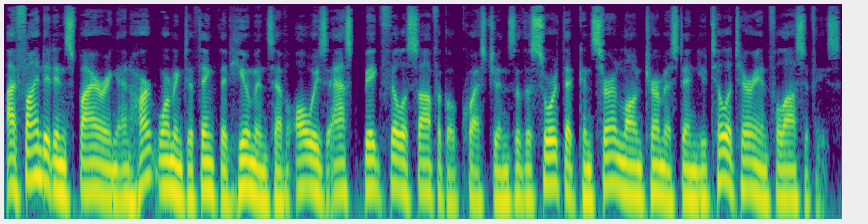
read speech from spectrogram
I find it inspiring and heartwarming to think that humans have always asked big philosophical questions of the sort that concern long termist and utilitarian philosophies.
